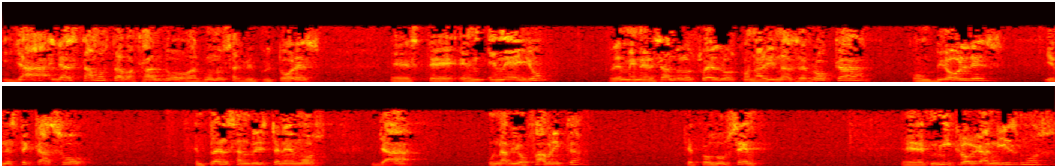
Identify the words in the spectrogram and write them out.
y ya, ya estamos trabajando algunos agricultores este, en, en ello, remineralizando los suelos con harinas de roca, con violes y en este caso en Plan San Luis tenemos ya una biofábrica que produce eh, microorganismos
